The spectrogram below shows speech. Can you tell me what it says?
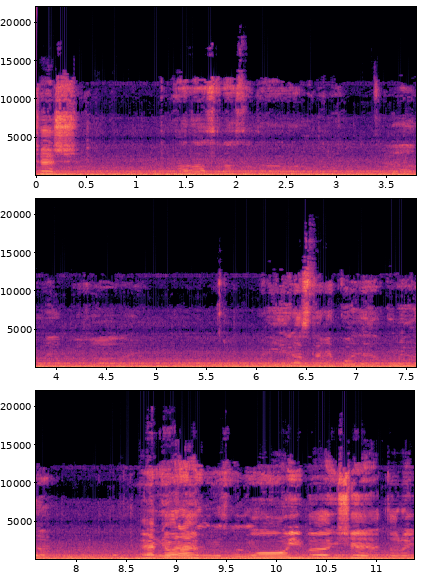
শেষ আরও আছে রাস্তা তো অনেক দূর। হ্যাঁ, মেন বুঝা যায়। এই রাস্তাটা কই গেছে কুমিল্লা একেবারে। ওই ইসে তোর ওই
